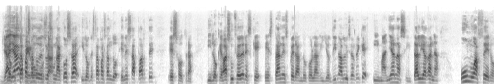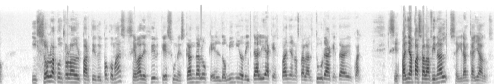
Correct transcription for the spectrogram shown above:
Ya, lo que está pasando dentro es una cosa y lo que está pasando en esa parte es otra. Y lo que va a suceder es que están esperando con la guillotina a Luis Enrique y mañana si Italia gana 1 a 0 y solo ha controlado el partido y poco más, se va a decir que es un escándalo, que el dominio de Italia, que España no está a la altura, que tal, cual. Si España pasa a la final, seguirán callados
